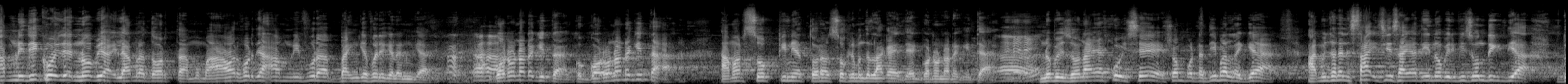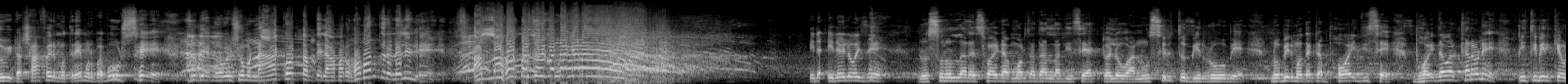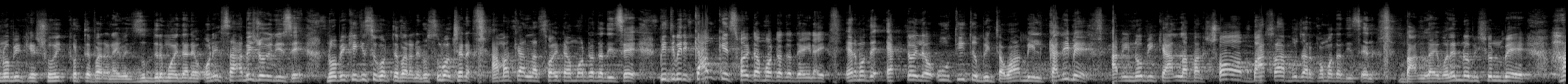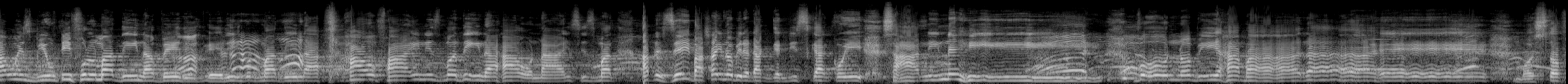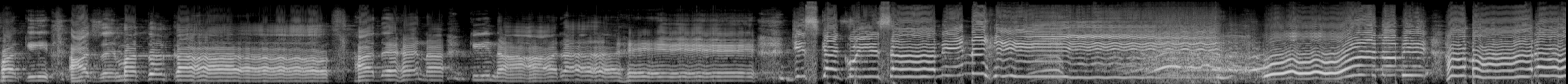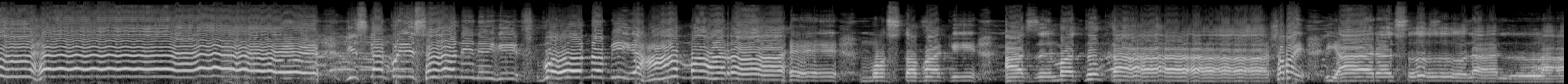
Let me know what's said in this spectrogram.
আমনি দি কই যে নবী আইলে আমরা ধরতাম। আমার পর দিয়ে আমনি পুরা ভাঙ্গে পড়ে গেলেন গা। ঘটনাটা কিতা ঘটনাটা কিতা আমার চোখ কিনে তোরা চোখের মধ্যে লাগাই দেয় ঘটনাটা কিতা। নবী জনাই কইছে, সম্পদটা দিবার লাগিয়া আমি জানালে চাইছি, চাইয়া দিয়ে নবীর পিছন দিক দিয়া দুইটা সাপের মতো এমন ভাবে উঠছে। যদি ওই সময় না করতাম, তাহলে আমার সমান করে লেলিলে। আল্লাহ এটা এটা হইল ওই যে রসুল্লাহরে ছয়টা মর্যাদা আল্লাহ দিছে। একটা হলো আনুসির তো বীর রুবে নবীর মধ্যে একটা ভয় দিছে। ভয় দেওয়ার কারণে পৃথিবীর কেউ নবীকে শহীদ করতে পারে না যুদ্ধের ময়দানে অনেক সাহাবি শহীদ দিছে নবীকে কিছু করতে পারে না রসুল বলছেন, আমাকে আল্লাহ ছয়টা মর্যাদা দিছে, পৃথিবীর কাউকে ছয়টা মর্যাদা দেয় নাই। এর মধ্যে একটা হইল উতিত বিজাওয়ামিল কালিমে, আমি নবীকে আল্লাহ পাক সব ভাষা বোঝার ক্ষমতা দিছেন। বাংলায় বলেন, নবী শুনবে how is beautiful Medina very very good Medina how fine is Medina how nice is মাদ আপনি যেই ভাষায় নবীরে ডাক দেন जिसका कोई सानी नहीं, वो नबी हमारा है। मुस्तफ़ा की आजमत का हद है ना किनारा है। जिसका कोई सानी কি আজমত কা। সবাই ইয়া রাসূলুল্লাহ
